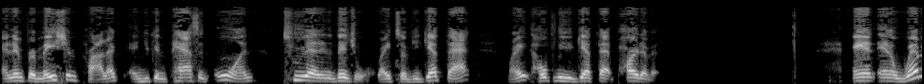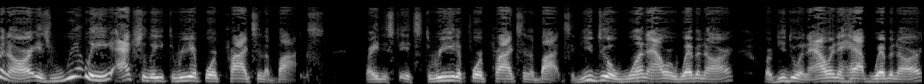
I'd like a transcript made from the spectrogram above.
an information product and you can pass it on to that individual, right? So if you get that, right, hopefully you get that part of it. And, and a webinar is really actually three or four products in a box, right? It's, it's three to four products in a box. If you do a one hour webinar or if you do an hour and a half webinar,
